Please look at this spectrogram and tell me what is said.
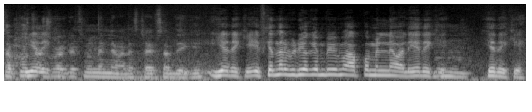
सब कुछ ये देखिए। वर्क मिलने वाला टाइप सब देखिए। ये देखिए इसके अंदर वीडियो गेम भी आपको मिलने वाली है ये देखिए। हम्म। ये देखिए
